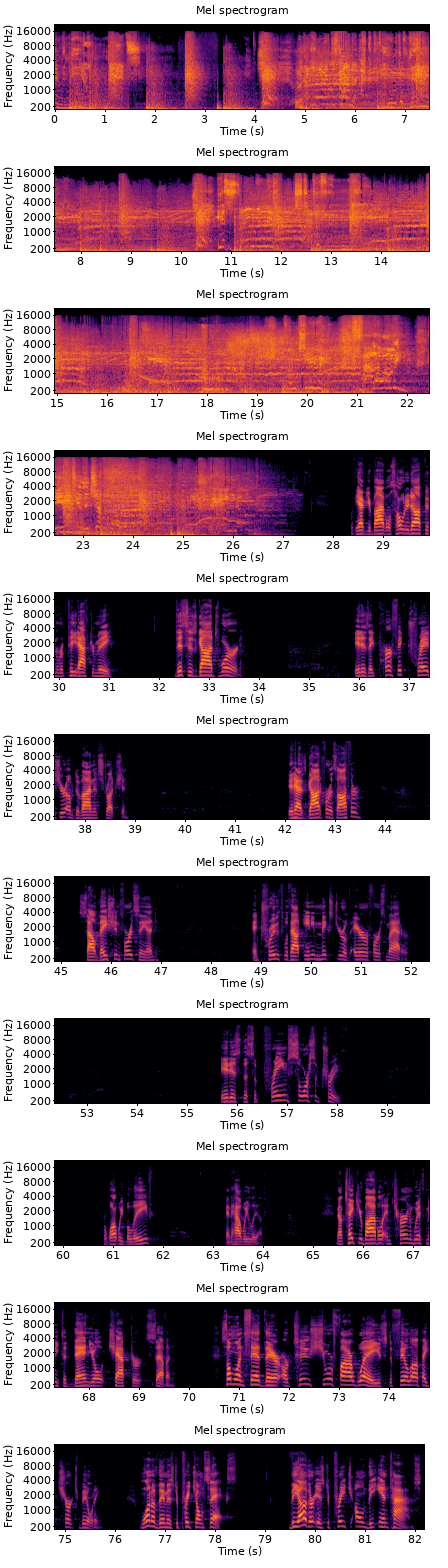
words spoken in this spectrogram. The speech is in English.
and the you have your Bibles, hold it up and repeat after me. This is God's Word. It is a perfect treasure of divine instruction. It has God for its author, salvation for its end, and truth without any mixture of error for its matter. It is the supreme source of truth for what we believe and how we live. Now, take your Bible and turn with me to Daniel chapter 7. Someone said there are two surefire ways to fill up a church building. One of them is to preach on sex, the other is to preach on the end times.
